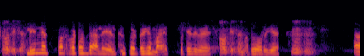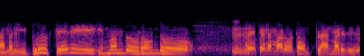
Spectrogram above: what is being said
ಸರ್ ಕ್ಲೀನ್ನೆಸ್ ಸಂಬಂಧಪಟ್ಟಂತೆ ಅಲ್ಲಿ ಹೆಲ್ತ್ ಇನ್ಸ್ಪೆಕ್ಟರ್ಗೆ ಮಾಹಿತಿ ಕೊಟ್ಟಿದ್ದೀವಿ ಸರ್ ಮಧು ಅವರಿಗೆ ಆಮೇಲೆ ಇಬ್ರು ಸೇರಿ ಇನ್ನೊಂದು ರೌಂಡ್ ಪ್ರಯತ್ನ ಮಾಡುವಂತ ಒಂದು ಪ್ಲಾನ್ ಮಾಡಿದೀವಿ.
